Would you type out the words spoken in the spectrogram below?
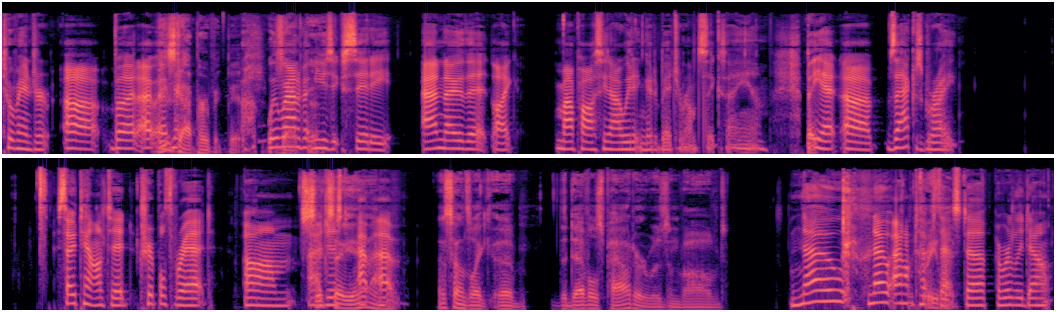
tour manager. Uh, but I, He's I- got perfect pitch. we Zach wound up at. Music City. I know that like my posse and I, we didn't go to bed till around six a.m. But yet, uh, Zach is great, so talented, triple threat. Um, I 6 just, I, a.m.. That sounds like uh, the devil's powder was involved. no, no, I don't touch Really? that stuff. I really don't.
